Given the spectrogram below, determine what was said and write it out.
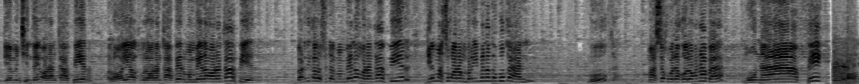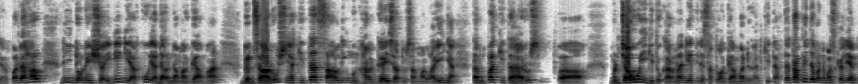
Dia mencintai orang kafir, loyal kepada orang kafir, membela orang kafir. Berarti kalau sudah membela orang kafir, dia masuk orang beriman atau bukan? Bukan. Masuk kepada golongan apa? Munafik. Oh. Padahal di Indonesia ini diakui ada enam agama dan seharusnya kita saling menghargai satu sama lainnya tanpa kita harus uh, menjauhi gitu karena dia tidak satu agama dengan kita. Tetapi teman-teman sekalian,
